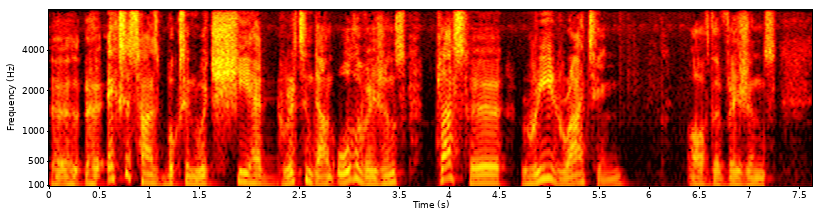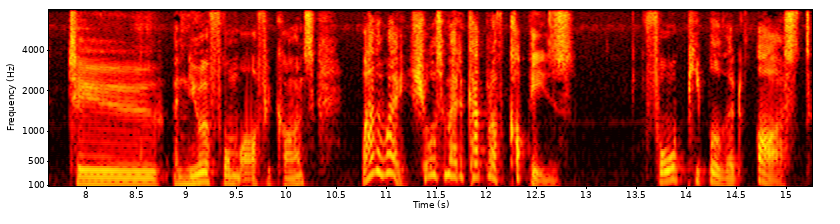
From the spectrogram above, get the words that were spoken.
Uh, her exercise books, in which she had written down all the visions, plus her rewriting of the visions to a newer form of Afrikaans. By the way, she also made a couple of copies for people that asked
